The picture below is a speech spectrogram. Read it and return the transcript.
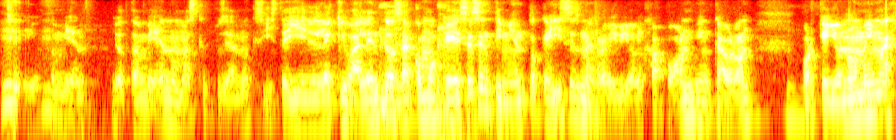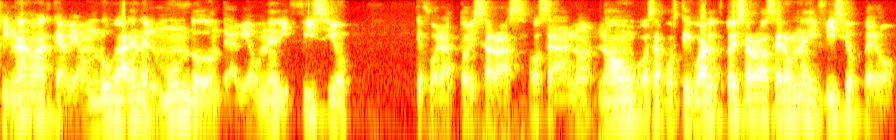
Sí, yo también. Yo también, nomás que pues ya no existe. Y el equivalente, o sea, como que ese sentimiento que dices me revivió en Japón, bien cabrón, porque yo no me imaginaba que había un lugar en el mundo donde había un edificio que fuera Toys R Us. O sea, no, no, o sea, pues que igual Toys R Us era un edificio, pero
